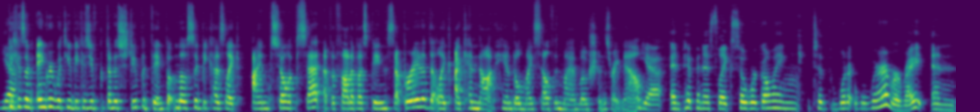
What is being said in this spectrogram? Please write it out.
Yeah. because I'm angry with you because you've done a stupid thing, but mostly because like I'm so upset at the thought of us being separated that like I cannot handle myself and my emotions right now. Yeah, and Pippin is like, so we're going to what wherever, right? And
